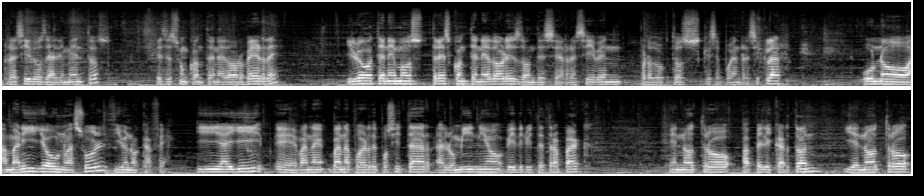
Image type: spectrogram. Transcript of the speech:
residuos de alimentos. Ese es un contenedor verde. Y luego tenemos tres contenedores donde se reciben productos que se pueden reciclar. Uno amarillo, uno azul y uno café y allí eh, van, a, van, a, poder depositar aluminio, vidrio y tetrapack. En otro papel y cartón y en otro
